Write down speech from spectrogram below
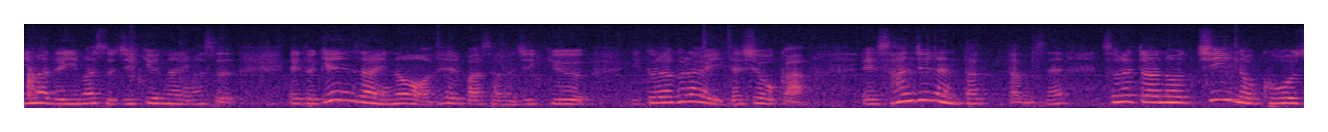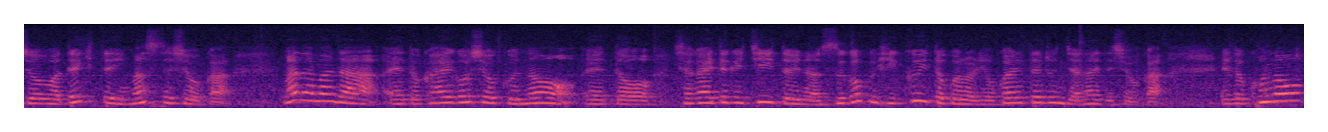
今で言います時給になります、えーと、現在のヘルパーさんの時給いくらぐらいでしょうか、え、30年経ったんですね。それとあの地位の向上はできていますでしょうか。まだまだ、えーと、介護職の、えーと、社会的地位というのはすごく低いところに置かれてるんじゃないでしょうか、えー、とこの、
